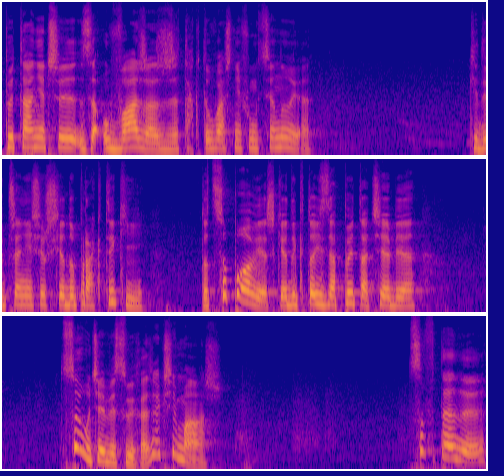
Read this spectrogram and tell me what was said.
pytanie, czy zauważasz, że tak to właśnie funkcjonuje? Kiedy przeniesiesz się do praktyki, to co powiesz, kiedy ktoś zapyta ciebie, co u ciebie słychać, jak się masz? Co wtedy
